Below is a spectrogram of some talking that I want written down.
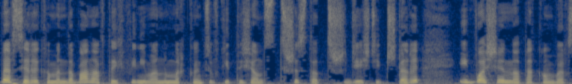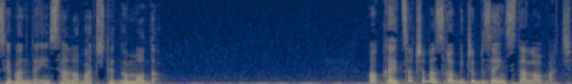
Wersja rekomendowana w tej chwili ma numer końcówki 1334 i właśnie na taką wersję będę instalować tego moda. Ok, co trzeba zrobić, żeby zainstalować?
